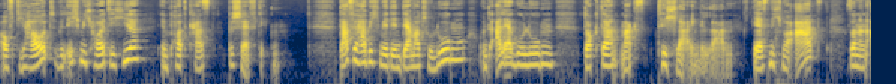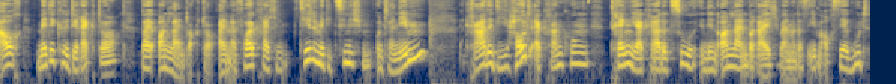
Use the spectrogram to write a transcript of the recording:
auf die Haut, will ich mich heute hier im Podcast beschäftigen. Dafür habe ich mir den Dermatologen und Allergologen Dr. Max Tichler eingeladen. Er ist nicht nur Arzt, sondern auch Medical Director bei Online Doctor, einem erfolgreichen telemedizinischen Unternehmen. Gerade die Hauterkrankungen drängen ja geradezu in den Online-Bereich, weil man das eben auch sehr gut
